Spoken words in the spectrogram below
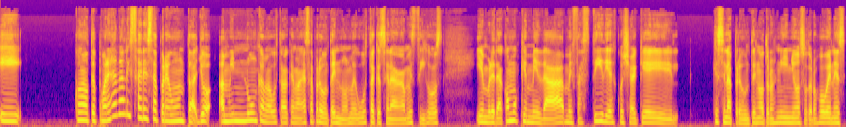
Y cuando te pones a analizar esa pregunta, yo a mí nunca me ha gustado que me hagan esa pregunta y no me gusta que se la hagan a mis hijos. Y en verdad como que me da, me fastidia escuchar que, que se la pregunten a otros niños, otros jóvenes.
